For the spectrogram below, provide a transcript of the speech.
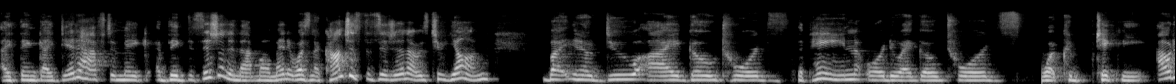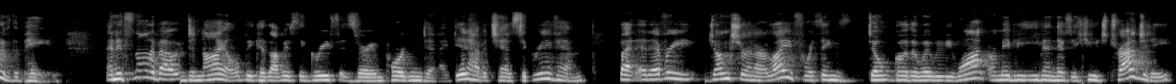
I think I did have to make a big decision in that moment. It wasn't a conscious decision, I was too young. But, you know, do I go towards the pain or do I go towards what could take me out of the pain? And it's not about denial because obviously grief is very important. And I did have a chance to grieve him. But at every juncture in our life where things don't go the way we want, or maybe even there's a huge tragedy,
